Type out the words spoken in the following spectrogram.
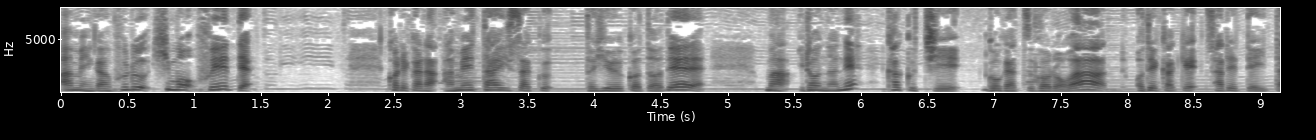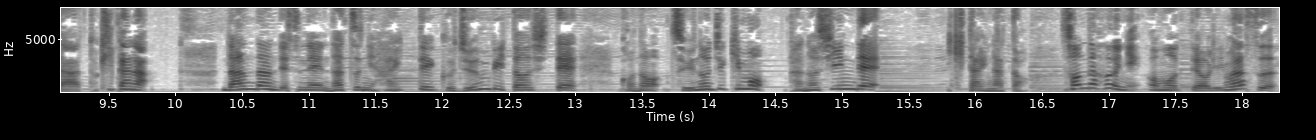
雨が降る日も増えてこれから雨対策ということでまあいろんなね各地5月頃はお出かけされていた時からだんだんですね夏に入っていく準備としてこの梅雨の時期も楽しんでいきたいなとそんな風に思っております。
